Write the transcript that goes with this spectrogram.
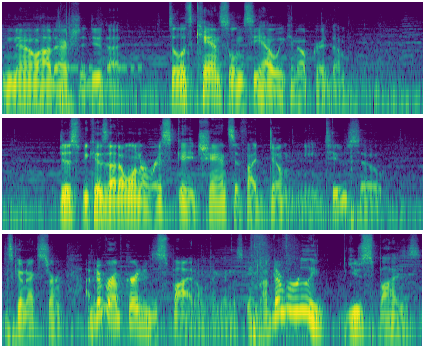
know how to actually do that. So let's cancel and see how we can upgrade them. Just because I don't want to risk a chance if I don't need to, so let's go next turn. I've never upgraded to spy, I don't think, in this game. I've never really used spies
